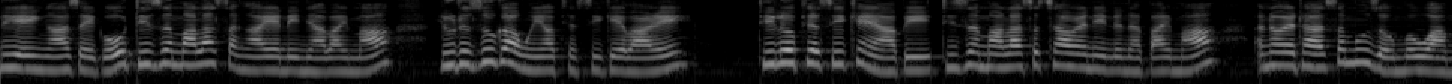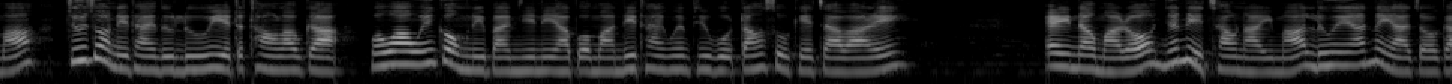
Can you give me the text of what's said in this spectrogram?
နေအိမ်90ကိုဒီဇင်ဘာလ15ရက်နေ့ညပိုင်းမှာလူတစုကဝင်ရောက်ဖျက်ဆီးခဲ့ပါတယ်။ ဒီလိုဖြစ်စည်းခံရပြီးဒီဇင်ဘာလ16ရက်နေ့နံနက်ပိုင်းမှာအနော်ရထားစက်မှုဇုံမုတ်ဝါမှာကျူးကျော်နေထိုင်သူလူဦးရေ1000လောက်ကဝဝဝင်းကုမ္ပဏီပိုင်မြေနေရာပေါ်မှာနေထိုင်ခွင့်ပြုဖို့တောင်းဆိုခဲ့ကြပါတယ်။အဲဒီနောက်မှာတော့ညနေ6နာရီမှာလူဝင်အား200ကျော်က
